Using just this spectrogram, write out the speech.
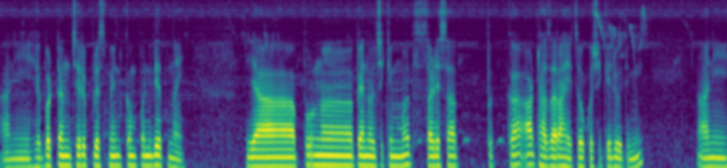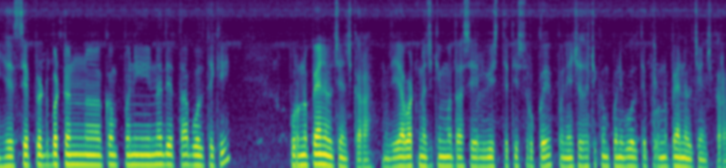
आणि हे बटनचे रिप्लेसमेंट कंपनी देत नाही. या पूर्ण पॅनलची किंमत साडेसात का आठ हजार आहे चौकशी केली होती मी. आणि हे सेपरेट बटन कंपनी न देता बोलते की पूर्ण पॅनल चेंज करा. म्हणजे या बटनाची किंमत असेल वीस ते तीस रुपये पण याच्यासाठी कंपनी बोलते पूर्ण पॅनल चेंज करा.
